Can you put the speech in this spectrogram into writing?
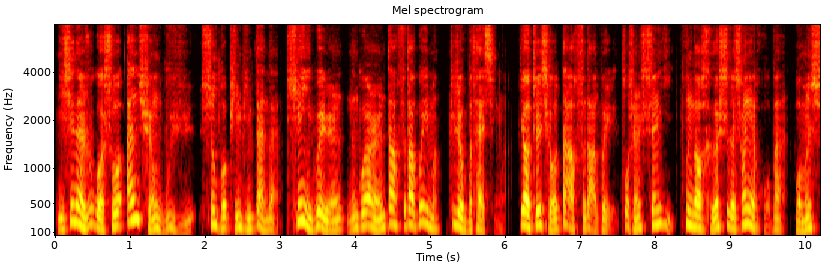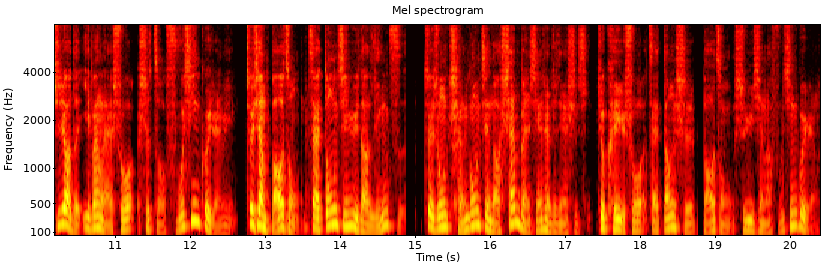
你现在如果说安全无虞，生活平平淡淡，天乙贵人能够让人大富大贵吗？这就不太行了。要追求大富大贵，做成生意，碰到合适的商业伙伴，我们需要的一般来说是走福星贵人运。就像宝总在东京遇到林子，最终成功见到山本先生这件事情，就可以说在当时宝总是遇见了福星贵人了。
